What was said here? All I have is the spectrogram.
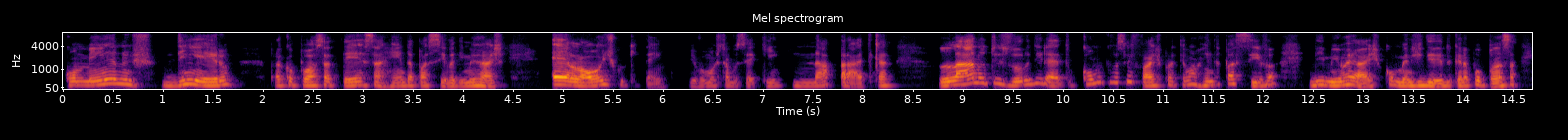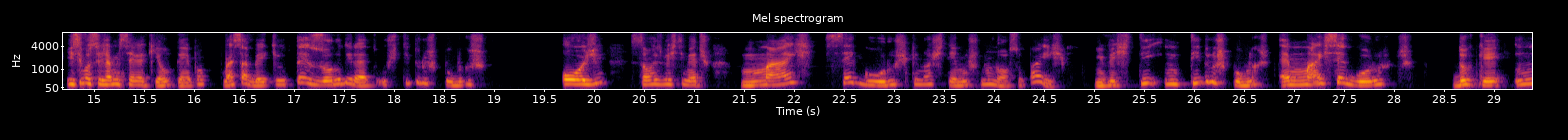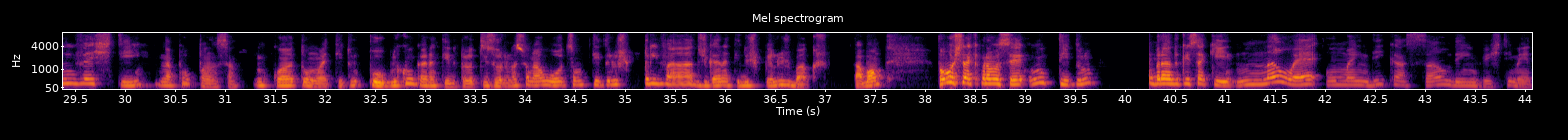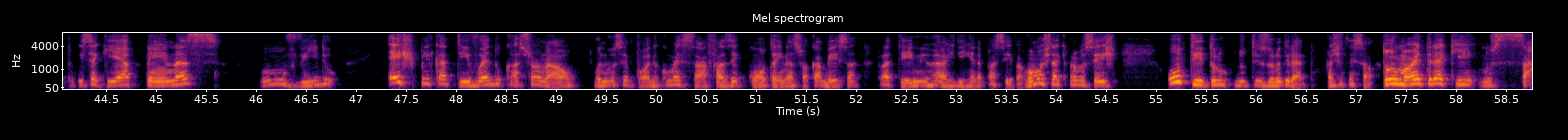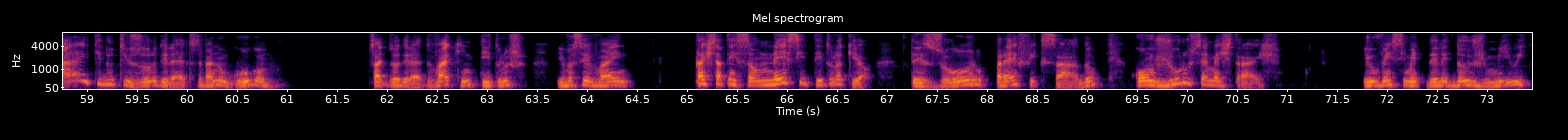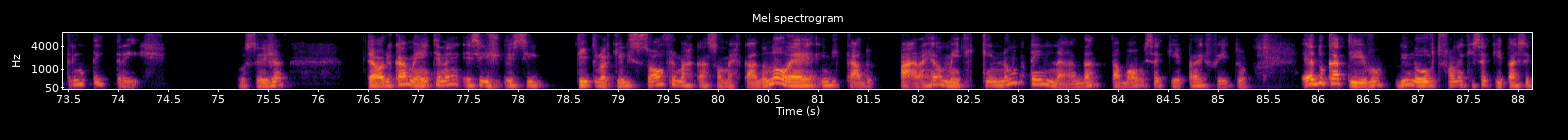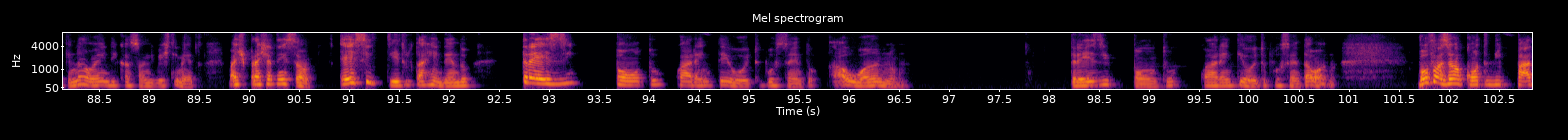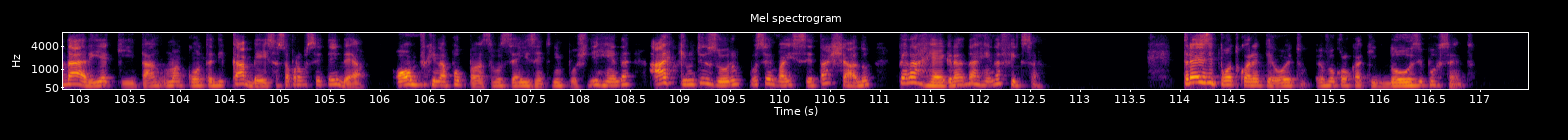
com menos dinheiro para que eu possa ter essa renda passiva de mil reais? É lógico que tem. Eu vou mostrar você aqui na prática lá no Tesouro Direto. Como que você faz para ter uma renda passiva de mil reais com menos dinheiro do que na poupança? E se você já me segue aqui há um tempo, vai saber que o Tesouro Direto, os títulos públicos, hoje são os investimentos mais seguros que nós temos no nosso país. Investir em títulos públicos é mais seguro do que investir na poupança. Enquanto um é título público, garantido pelo Tesouro Nacional, o outro são títulos privados, garantidos pelos bancos. Tá bom? Vou mostrar aqui para você um título. Lembrando que isso aqui não é uma indicação de investimento. Isso aqui é apenas um vídeo explicativo educacional, onde você pode começar a fazer conta aí na sua cabeça para ter mil reais de renda passiva. Vou mostrar aqui para vocês um título do Tesouro Direto. Preste atenção. Turma, eu entrei aqui no site do Tesouro Direto. Você vai no Google, site do Tesouro Direto, vai aqui em títulos e você vai prestar atenção nesse título aqui, ó. Tesouro pré-fixado com juros semestrais. E o vencimento dele é 2033. Ou seja, teoricamente, né, esse, esse título aqui ele sofre marcação ao mercado, não é indicado para realmente quem não tem nada, tá bom? Isso aqui é para efeito Educativo, de novo, tô falando que isso aqui, tá? Isso aqui não é indicação de investimento. Mas preste atenção, esse título está rendendo 13,48% ao ano. 13,48% ao ano. Vou fazer uma conta de padaria aqui, tá? Uma conta de cabeça, só para você ter ideia. Óbvio que na poupança você é isento de imposto de renda. Aqui no Tesouro você vai ser taxado pela regra da renda fixa. 13,48, eu vou colocar aqui 12%.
